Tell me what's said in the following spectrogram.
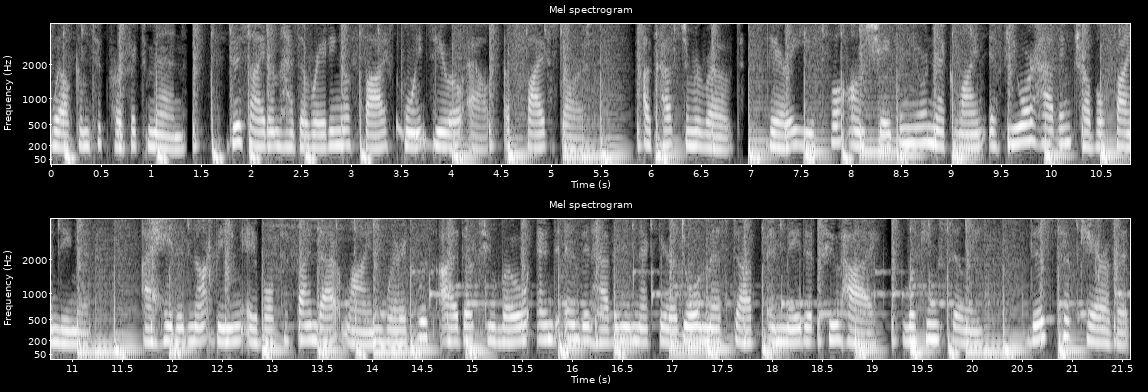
Welcome to Perfect Men. This item has a rating of 5.0 out of 5 stars. A customer wrote, very useful on shaping your neckline if you are having trouble finding it. I hated not being able to find that line where it was either too low and ended having a neck beard or messed up and made it too high, looking silly. This took care of it.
